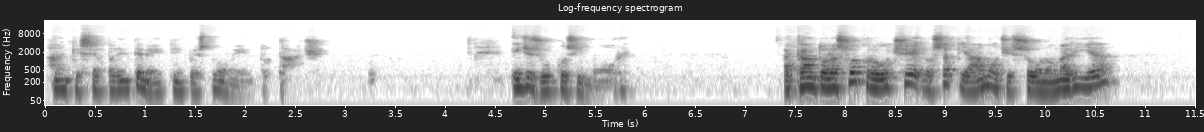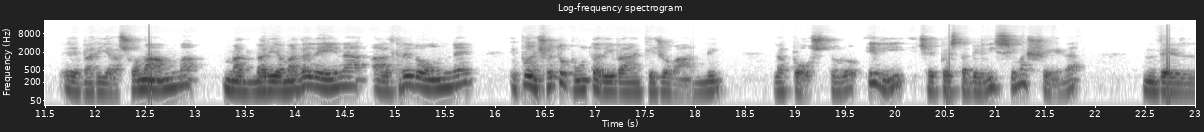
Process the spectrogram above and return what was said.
anche se apparentemente in questo momento tace. E Gesù così muore. Accanto alla sua croce, lo sappiamo, ci sono Maria, eh, Maria la sua mamma, Ma- Maria Maddalena, altre donne, e poi a un certo punto arriva anche Giovanni, l'Apostolo, e lì c'è questa bellissima scena del,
